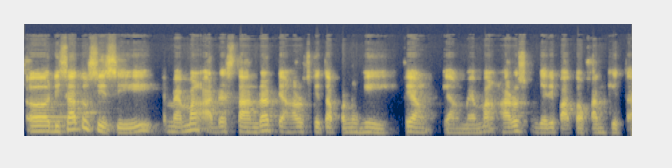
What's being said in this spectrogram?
di satu sisi memang ada standar yang harus kita penuhi, yang yang memang harus menjadi patokan kita.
